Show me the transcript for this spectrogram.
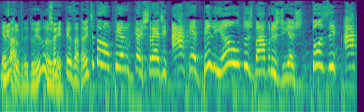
e no YouTube. do YouTube. Isso aí. Exatamente. Então não perca a estreia de A Rebelião dos Bárbaros, dias 12 a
